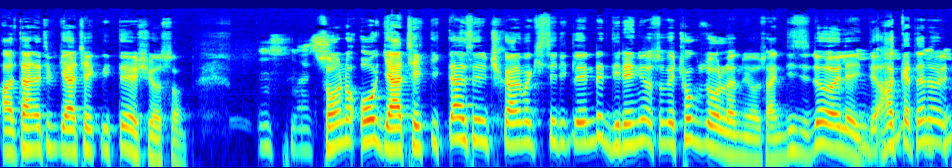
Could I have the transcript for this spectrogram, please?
alternatif gerçeklikte yaşıyorsun. Sonra o gerçeklikten seni çıkarmak istediklerinde direniyorsun ve çok zorlanıyorsun. Hani dizide öyleydi. Hakikaten öyle.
